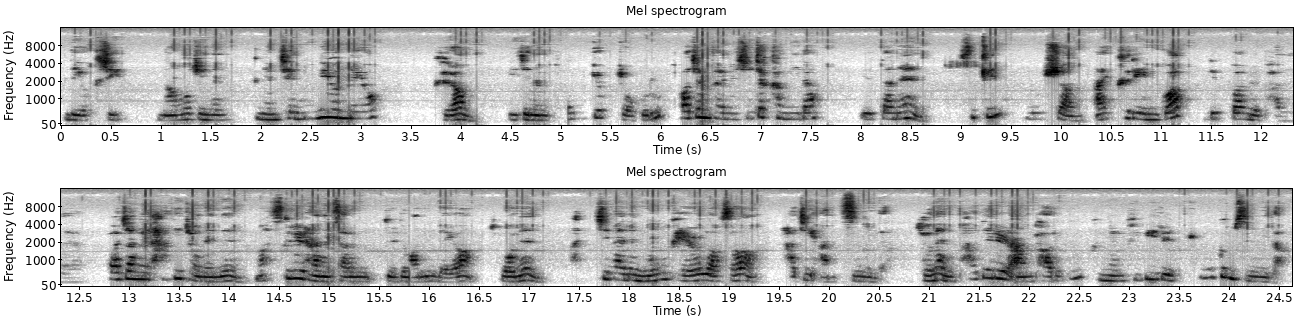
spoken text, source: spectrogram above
근데 역시 나머지는 그냥 제 눈이었네요. 그럼 이제는 본격적으로 화장 타임을 시작합니다. 일단은 스킨, 로션, 아이크림과 립밤을 발라요. 화장을 하기 전에는 마스크를 하는 사람들도 많은데요. 저는 아침에는 너무 게을러서 하지 않습니다. 저는 파데를 안 바르고 그냥 비비를 조금 씁니다.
